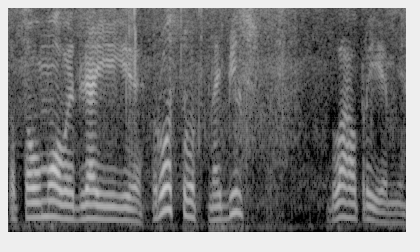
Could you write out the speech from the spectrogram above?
Тобто умови для її росту найбільш благоприємні.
